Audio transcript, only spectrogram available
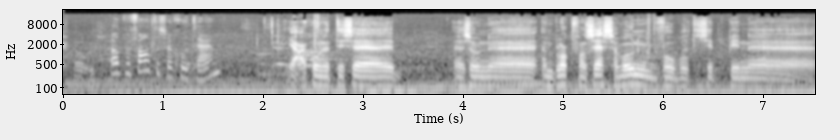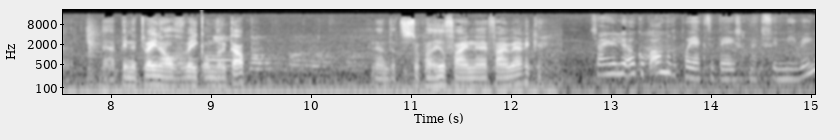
Wat bevalt er zo goed aan? Ja, gewoon het is zo'n een blok van zes woningen bijvoorbeeld. zit binnen, ja, binnen 2,5 weken onder de kap. En dat is toch wel heel fijn, fijn werken. Zijn jullie ook op andere projecten bezig met vernieuwing?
